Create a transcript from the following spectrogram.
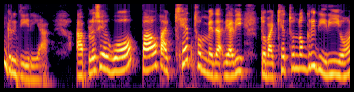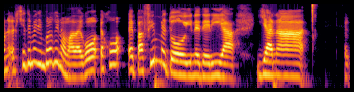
είναι κριτήρια. Απλώς εγώ πάω πακέτο μετά. Δηλαδή, το πακέτο των κριτηρίων έρχεται με την πρώτη ομάδα. Εγώ έχω επαφή με το, την εταιρεία για να. ε,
